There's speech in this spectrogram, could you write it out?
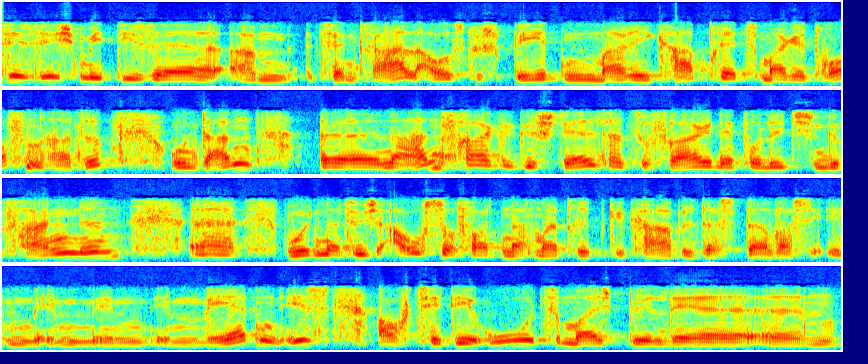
sie sich mit dieser ähm, zentral ausgespähten Marie Capretz mal getroffen hatte und dann äh, eine Anfrage gestellt hat zur Frage der politischen Gefangenen, äh, wurden natürlich auch sofort nach Madrid gekabelt, dass da was im, im, im, im Werden ist. Auch CDU zum Beispiel, der ähm,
